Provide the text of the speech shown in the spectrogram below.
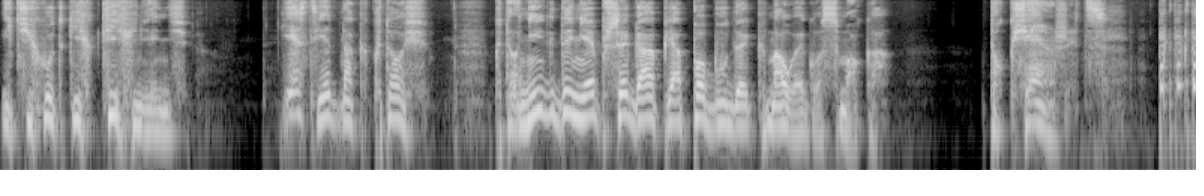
i cichutkich kichnięć. Jest jednak ktoś, kto nigdy nie przegapia pobudek małego smoka. To księżyc. Tak, tak, tak,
